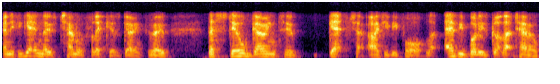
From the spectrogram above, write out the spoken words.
And if you're getting those channel flickers going through, they're still going to get ITV4. Like everybody's got that channel,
